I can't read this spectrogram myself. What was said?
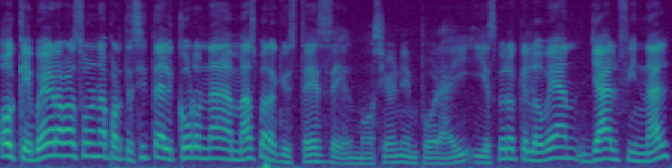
Ok, voy a grabar solo una partecita del coro nada más para que ustedes se emocionen por ahí y espero que lo vean ya al final.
